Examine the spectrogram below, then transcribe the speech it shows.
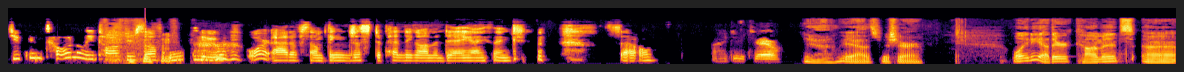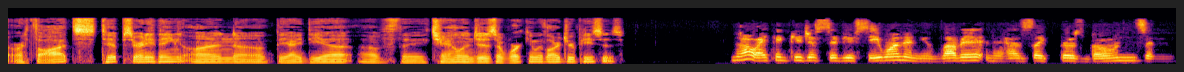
you can totally talk yourself into or out of something just depending on the day, I think. so I do too. Yeah, yeah, that's for sure. Well, any other comments uh, or thoughts, tips, or anything on uh, the idea of the challenges of working with larger pieces? No, I think you just if you see one and you love it and it has like those bones and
